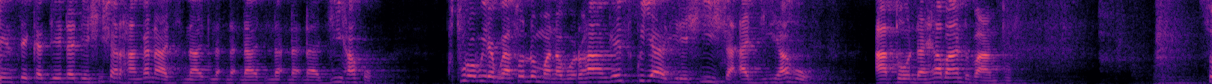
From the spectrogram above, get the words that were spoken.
ensi ekagenda neshisha ruhanga nagihaho kutura obwire bwa sodoma nabwo ruhanga ensi ku yabire shisha agihaho atondaho abandi bantu. So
